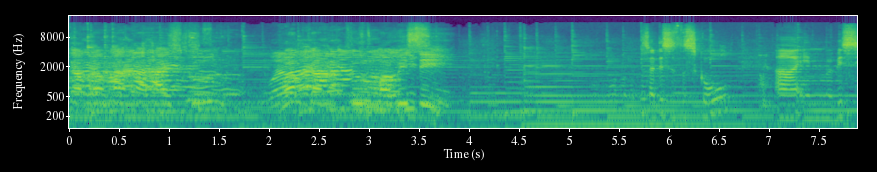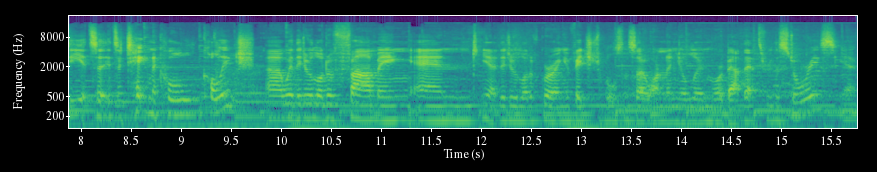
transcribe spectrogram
Cabramatta High School. Welcome to Maubisse. So this is the school uh, in Maubisse. It's a, it's a technical college uh, where they do a lot of farming and know, they do a lot of growing of vegetables and so on and you'll learn more about that through the stories. Yeah.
